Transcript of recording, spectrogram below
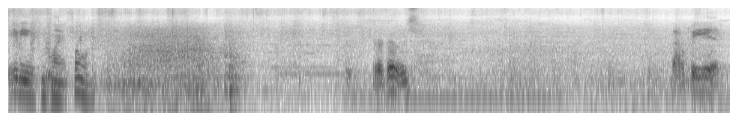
ADA compliant phone. There it goes. That'll be it.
